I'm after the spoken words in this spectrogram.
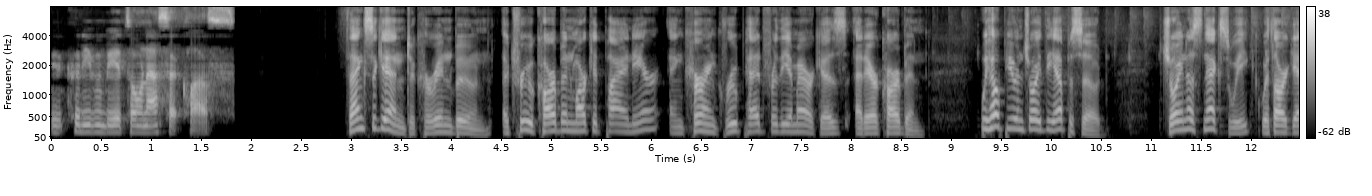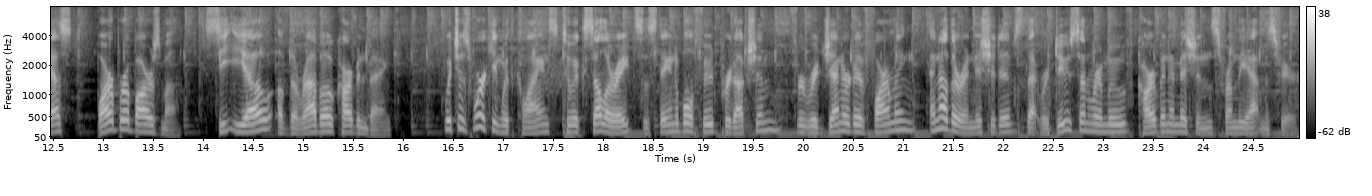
It could even be its own asset class. Thanks again to Corinne Boone, a true carbon market pioneer and current group head for the Americas at Air Carbon. We hope you enjoyed the episode. Join us next week with our guest, Barbara Baarsma, CEO of the Rabo Carbon Bank, which is working with clients to accelerate sustainable food production through regenerative farming and other initiatives that reduce and remove carbon emissions from the atmosphere.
